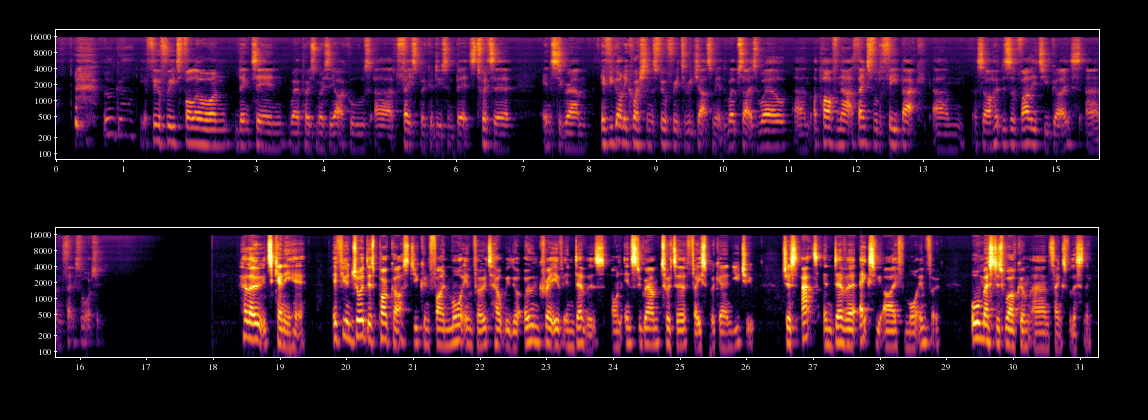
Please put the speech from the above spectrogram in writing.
oh god. Yeah, feel free to follow on LinkedIn, where I post most of the articles. Uh, Facebook, I do some bits. Twitter, Instagram. If you've got any questions, feel free to reach out to me at the website as well. Um, apart from that, thanks for the feedback. Um, so I hope this is of value to you guys, and thanks for watching. Hello, it's Kenny here. If you enjoyed this podcast, you can find more info to help with your own creative endeavors on Instagram, Twitter, Facebook, and YouTube. Just at EndeavorXVI for more info. All messages welcome, and thanks for listening.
